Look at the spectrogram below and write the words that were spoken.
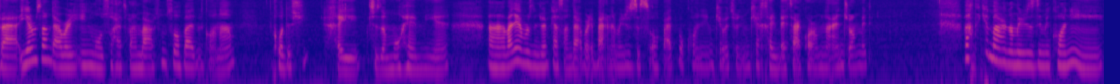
و یه روزم درباره این موضوع حتما براتون صحبت می‌کنم. خودش خیلی چیز مهمیه. ولی امروز اینجا که اصلا درباره برنامه ریزی صحبت بکنیم که بتونیم که خیلی بهتر کارمون رو انجام بدیم. وقتی که برنامه ریزی می‌کنی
